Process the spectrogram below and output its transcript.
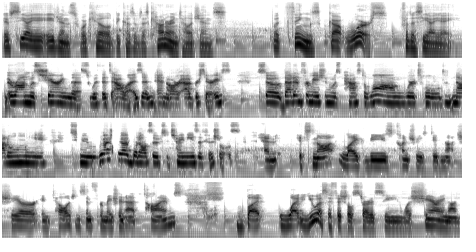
if CIA agents were killed because of this counterintelligence, but things got worse for the CIA. Iran was sharing this with its allies and, and our adversaries. So that information was passed along, we're told, not only to Russia, but also to Chinese officials. And it's not like these countries did not share intelligence information at times, but what US officials started seeing was sharing on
